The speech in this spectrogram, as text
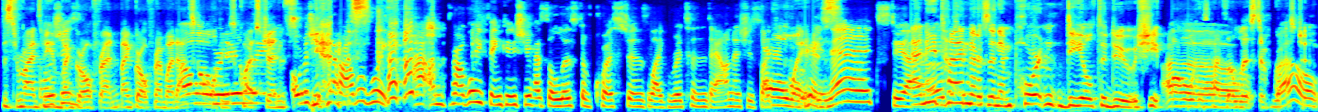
This reminds me of my girlfriend. My girlfriend would ask oh, all really? these questions. Oh, she yes. probably. I, am probably thinking she has a list of questions like written down, and she's like, always okay, next. Yeah. Anytime okay. there's an important deal to do, she always uh, has a oh, list of questions. Well,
